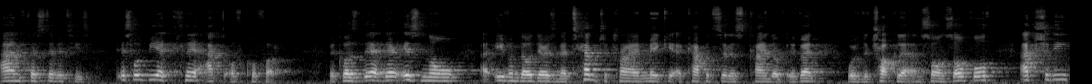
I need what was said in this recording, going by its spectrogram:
and festivities, this would be a clear act of kufr. Because there, there is no, uh, even though there is an attempt to try and make it a capitalist kind of event with the chocolate and so on and so forth, actually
